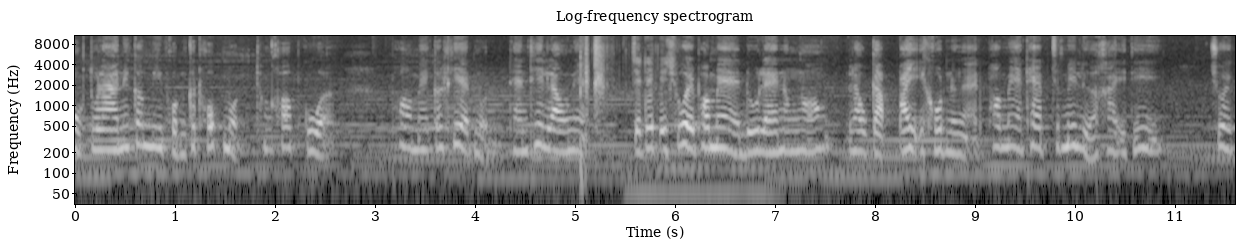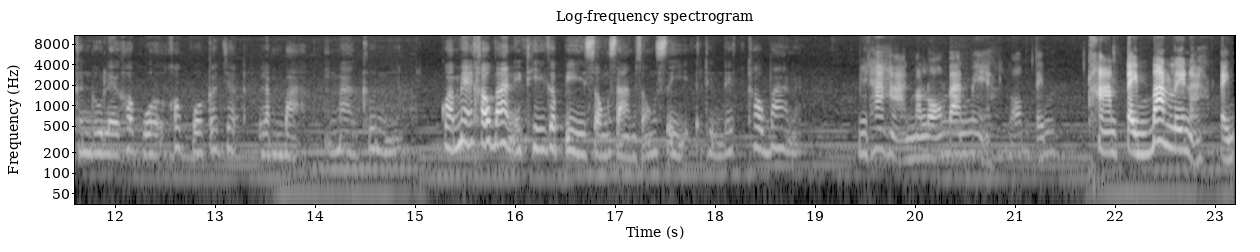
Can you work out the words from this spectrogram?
6 ตุลานี่ก็มีผลกระทบหมดทั้งครอบครัว พ่อแม่ก็เครียดหมด แทนที่เราเนี่ยจะได้ไปช่วยพ่อแม่ดูแลน้องๆ เรากลับไปอีกคนหนึ่งอะพ่อแม่แทบจะไม่เหลือใครที่ช่วยกันดูแลครอบครัว ครอบครัวก็จะลำบากมากขึ้น กว่าแม่เข้าบ้านอีกทีก็ปี2 3 2 4ถึงได้เข้าบ้านมีทหารมาล้อมบ้านแม่ล้อมเต็มทารเต็มบ้านเลยนะเต็ม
